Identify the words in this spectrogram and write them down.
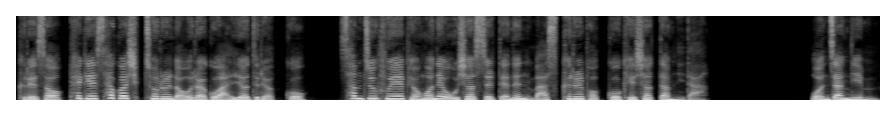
그래서 팩에 사과 식초를 넣으라고 알려드렸고 3주 후에 병원에 오셨을 때는 마스크를 벗고 계셨답니다. 원장님,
